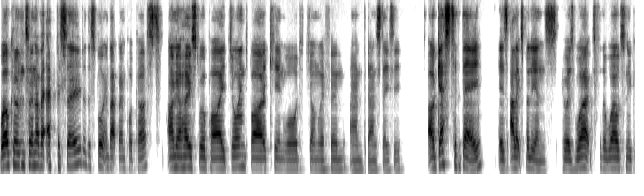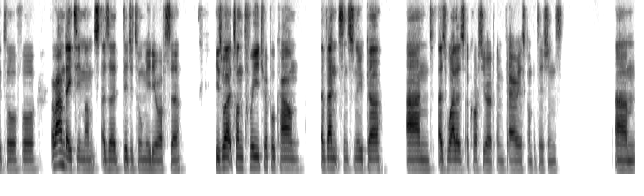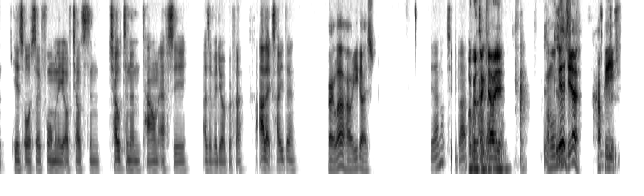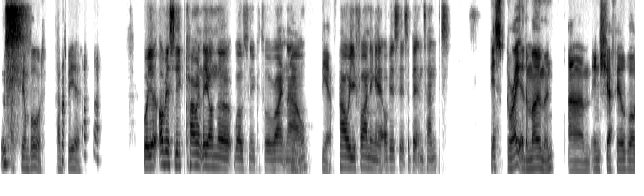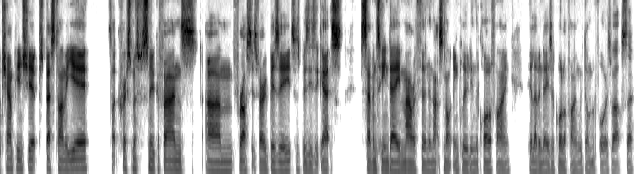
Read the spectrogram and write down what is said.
Welcome to another episode of the Sporting Backbone podcast. I'm your host, Will Pye, joined by Kian Ward, John Whiffen, and Dan Stacey. Our guest today is Alex Bullions, who has worked for the World Snooker Tour for around 18 months as a digital media officer. He's worked on three Triple Crown events in snooker and as well as across Europe in various competitions. Um, he is also formerly of Cheltenham, Cheltenham Town FC as a videographer. Alex, how you doing? Very well. How are you guys? Yeah, not too bad. Oh, good. Thank you. How are you? I'm all good. Yeah, happy, happy to be on board. Happy to be here. Well, you're obviously currently on the World Snooker Tour right now. Mm, yeah. How are you finding it? Obviously, it's a bit intense. It's great at the moment. Um, in Sheffield, World Championships, best time of year. It's like Christmas for snooker fans. Um, for us, it's very busy. It's as busy as it gets. 17 day marathon, and that's not including the qualifying, the 11 days of qualifying we've done before as well. So,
